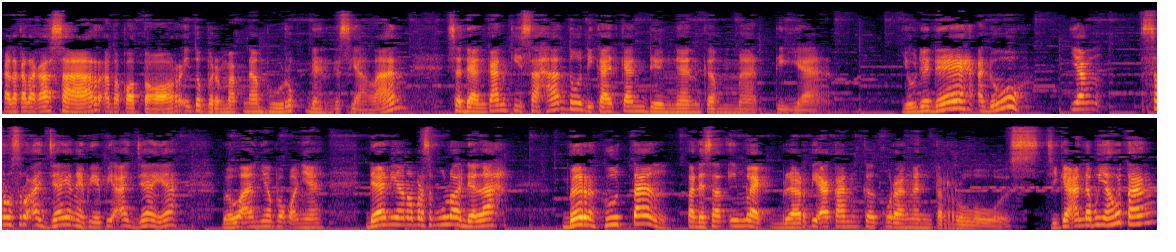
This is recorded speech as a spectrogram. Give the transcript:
Kata-kata kasar atau kotor itu bermakna buruk dan kesialan, sedangkan kisah hantu dikaitkan dengan kematian. Yaudah deh, aduh, yang seru-seru aja, yang happy-happy aja ya bawaannya pokoknya. Dan yang nomor 10 adalah berhutang pada saat Imlek berarti akan kekurangan terus. Jika Anda punya hutang,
